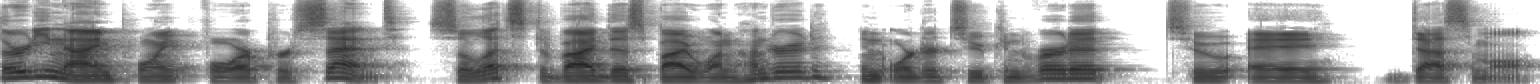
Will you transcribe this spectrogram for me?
39.4%. So let's divide this by 100 in order to convert it to a decimal.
